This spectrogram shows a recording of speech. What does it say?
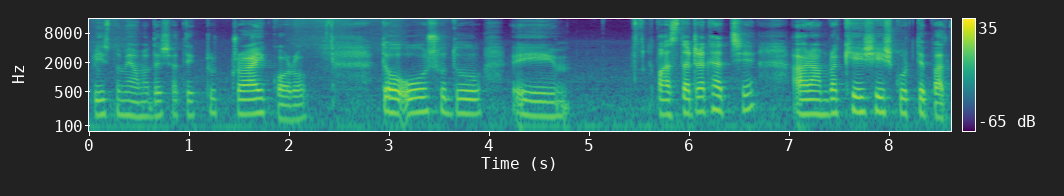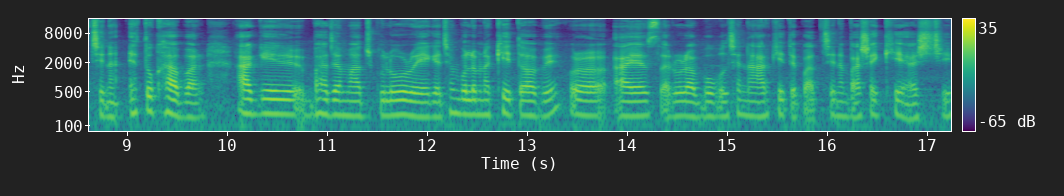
প্লিজ তুমি আমাদের সাথে একটু ট্রাই করো। তো ও শুধু এই পাস্তাটা খাচ্ছে আর আমরা খেয়ে শেষ করতে পারছি না। এত খাবার। আগের ভাজা মাছগুলো রয়ে গেছে। বললাম, না, খেতে হবে। ওরা আয়াস আর ওরা আব্বু বলছে, না, আর খেতে পারছে না, বাসায় খেয়ে আসছি।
